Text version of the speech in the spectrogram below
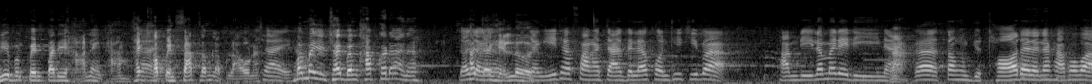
ที่มันเป็นปฏิหารย์แห่งธรรมให้ใช่เขาเป็นทรัพย์สำหรับเรานะใช่ค่ะ มันไม่ใช่บังคับเขาได้นะแล้วถ้าอย่างจะเห็นเลย อย่างนี้ถ้าฟังอาจารย์ไปแล้วคนที่คิดว่าทำดีแล้วไม่ได้ดีเนี่ยอะก็ต้องหยุดท้อได้แล้วนะคะ เพราะว่า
